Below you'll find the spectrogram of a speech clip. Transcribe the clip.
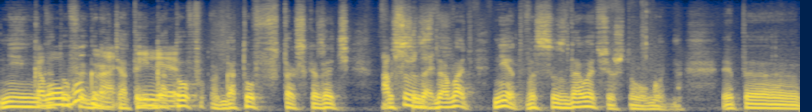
Не, не Кого готов угодно играть, а ты или- готов, готов, так сказать, Обсуждать. воссоздавать. Нет, воссоздавать все, что угодно. Это,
